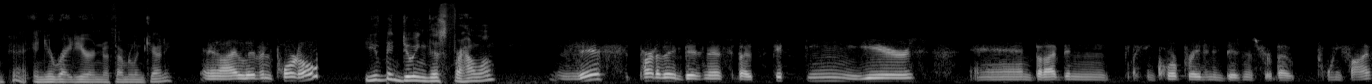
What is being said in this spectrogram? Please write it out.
Okay. And you're right here in Northumberland County? And I live in Port Hope. You've been doing this for how long? This part of the business about 15 years, I've been like incorporated in business for about 25.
